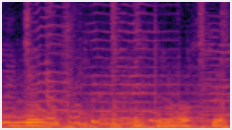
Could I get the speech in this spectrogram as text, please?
Да, это расцвет.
